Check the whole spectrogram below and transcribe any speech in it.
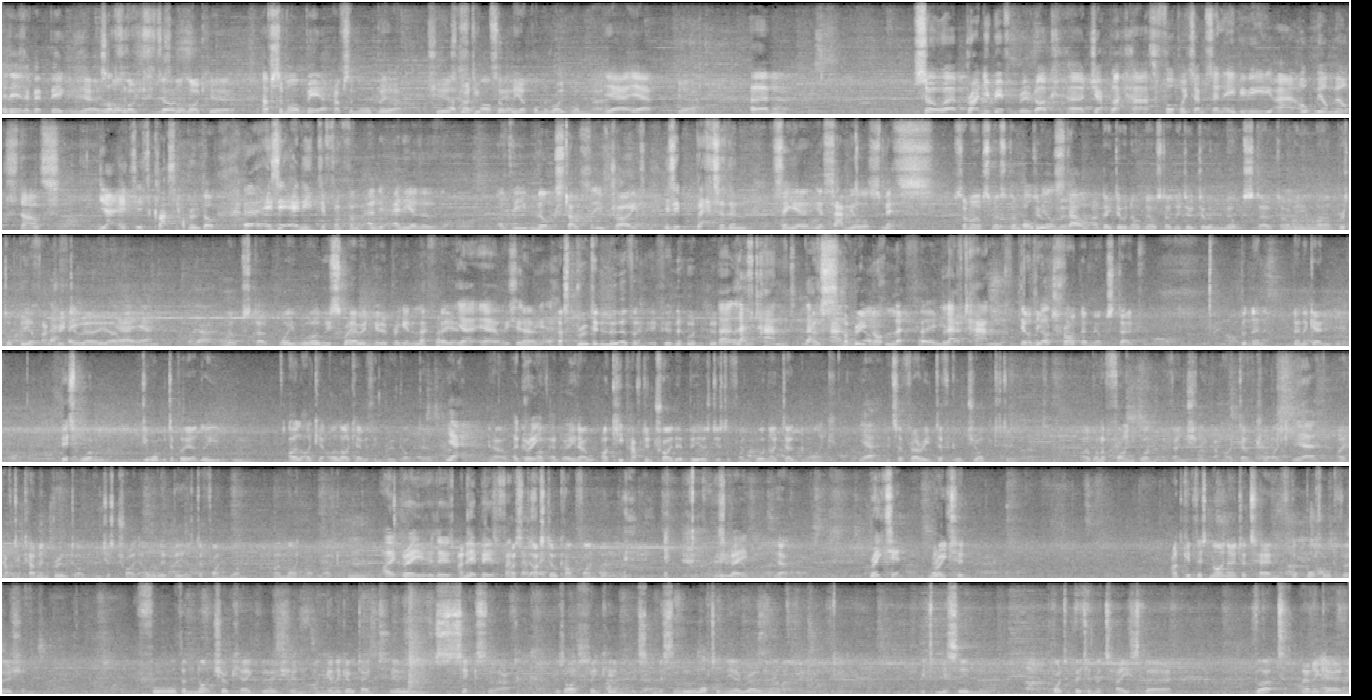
It is a bit big. Yeah, it's Lots not like it's not like here. Have some more beer. Have some more beer. Cheers. Have Glad you took beer. me up on the right one there. Yeah, yeah. Yeah. So, uh, brand new beer from Brewdog, uh, Jet Black Heart, 4.7% ABV, uh, oatmeal milk stout. Yeah, it's, it's classic Brewdog. Uh, is it any different from any, any other of the milk stouts that you've tried? Is it better than, say, your, your Samuel Smith's? Samuel Smiths don't do Oatmeal a milk, stout. uh, They do an oatmeal stout. They don't do a milk stout. I mean, uh, Bristol Beer Factory Leffe? do a um, yeah, yeah. milk stout. Why, why are we swearing here? Bringing Leffe in? Yeah, yeah, we shouldn't Yeah, be. that's brewed in Leuven, if you know. Uh, left hand. Left hand. sorry, milk. not Leffe. Left hand do don't think milk I tried their milk stout. But then, then again, this one. Do you want me to put it at the? Hmm, I like it. I like everything Brewdog do. Yeah, You know, Agree. I've- You know, I keep having to try their beers just to find one I don't like. yeah. It's a very difficult job to do that. I want to find one eventually that I don't like. Yeah. I have to come in Brewdog and just try all their beers to find one I might not like. Mm, I agree. There's, And their it- beers are I, st- fantastic. I still can't find one. it's great. Yeah. Rating. Rating. I'd give this 9 out of 10 for the bottled version. For the Nitro Keg version, I'm going to go down to 6 for that. Because I'm thinking it's missing a lot in the aroma. It's missing quite a bit in the taste there. But then again,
